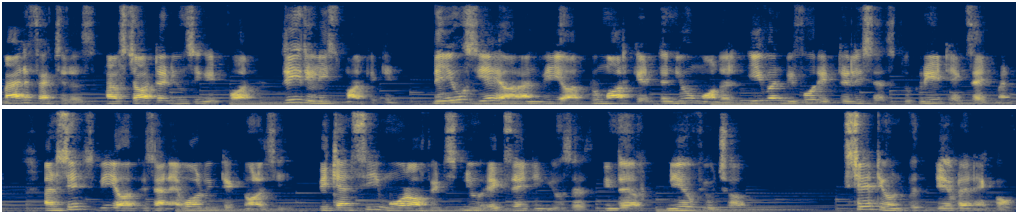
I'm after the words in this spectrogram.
manufacturers have started using it for pre-release marketing. They use AR and VR to market the new model even before it releases to create excitement. And since VR is an evolving technology, we can see more of its new exciting uses in the near future. Stay tuned with David and Echo.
